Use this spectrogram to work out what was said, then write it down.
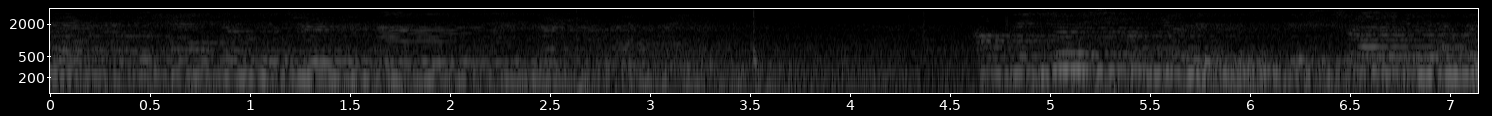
death at the hands of the German Nazis and their collaborators. Of the Jewish communities destroyed in the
